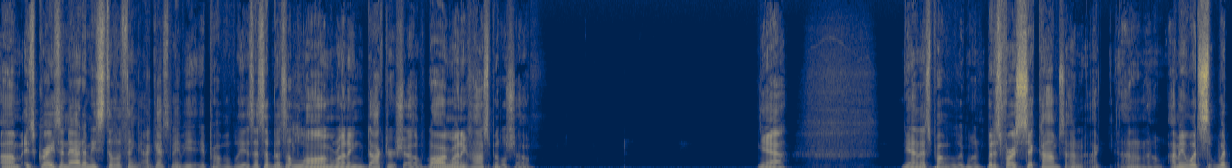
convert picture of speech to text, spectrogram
Um, is Grey's Anatomy still a thing? I guess maybe it probably is. That's a that's a long running doctor show, long running hospital show. Yeah, yeah, that's probably one. But as far as sitcoms, I don't, I, I don't know. I mean, what's what?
